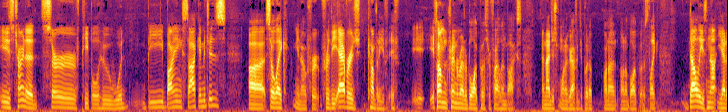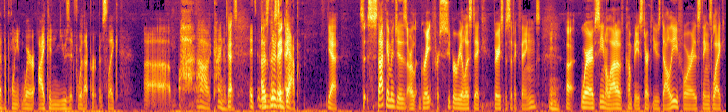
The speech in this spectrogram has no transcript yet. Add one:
is trying to serve people who would be buying stock images. Uh, so, like you know, for for the average company, if, if if I'm trying to write a blog post for File Inbox and I just want a graphic to put up on a on a blog post, like DALL-E is not yet at the point where I can use it for that purpose. Like, uh, ah, it kind of Yeah, is. It, there's there's say, a I- gap. Yeah. So, so stock images are great for super realistic, very specific things. Mhm. Uh, where I've seen a lot of companies start to use DALL-E for is things like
